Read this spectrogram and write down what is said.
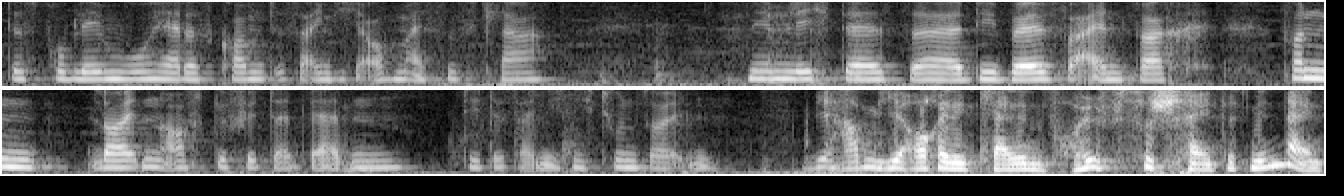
das Problem, woher das kommt, ist eigentlich auch meistens klar. Nämlich, dass äh, die Wölfe einfach von Leuten oft gefüttert werden, die das eigentlich nicht tun sollten. Wir haben hier auch einen kleinen Wolf, so scheint es mir. Nein,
